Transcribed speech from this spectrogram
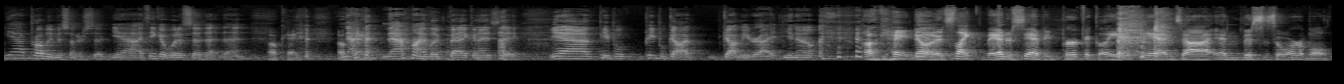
Yeah, probably misunderstood. Yeah, I think I would have said that then. Okay. Okay. now, now I look back and I say, yeah, people people got got me right. You know. okay. No, yeah. it's like they understand me perfectly, and uh, and this is horrible.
